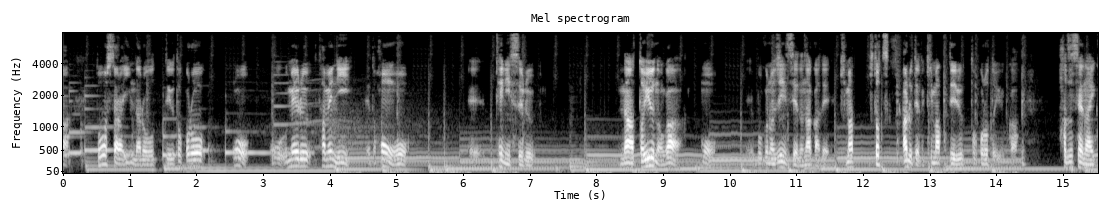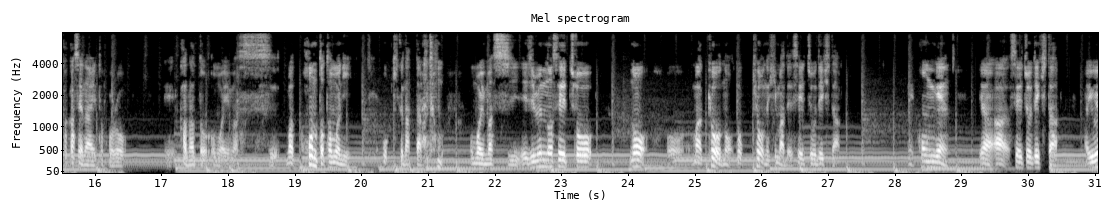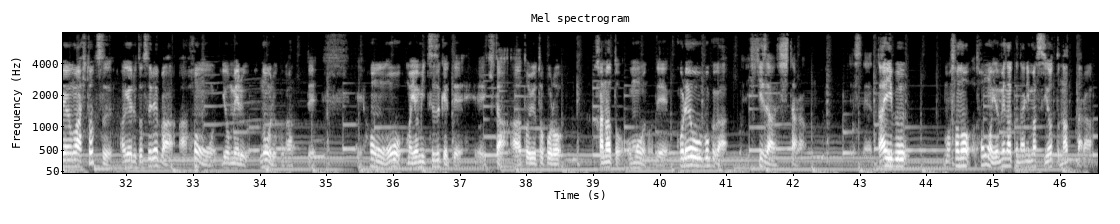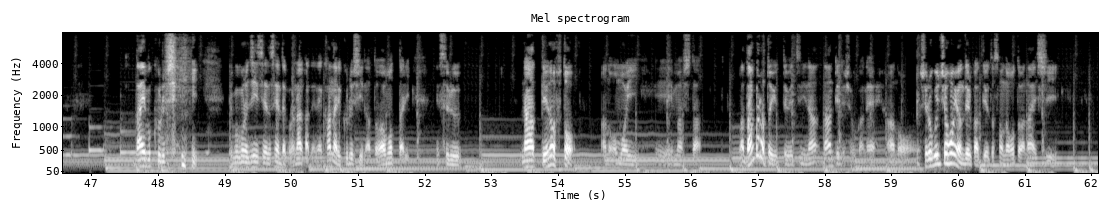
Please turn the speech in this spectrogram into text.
どうしたらいいんだろうっていうところを埋めるために、えっと、本を、えー、手にするなというのが、もう、えー、僕の人生の中で決まっ、一つある程度決まっているところというか、外せない、欠かせないところ、えー、かなと思います。まあ、本とともに大きくなったなと思いますし、え自分の成長の、まあ、今日の、今日の日まで成長できた根源や成長できた。ゆえんは一つ挙げるとすれば本を読める能力があって本を読み続けてきたというところかなと思うのでこれを僕が引き算したらですねだいぶもうその本を読めなくなりますよとなったらだいぶ苦しい。僕の人生の選択の中でねかなり苦しいなとは思ったりするなっていうのをふとあの思いました。まあ、だからといって別にな、なんて言うんでしょうかね。あの、四六時本読んでるかっていうとそんなことはないし、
